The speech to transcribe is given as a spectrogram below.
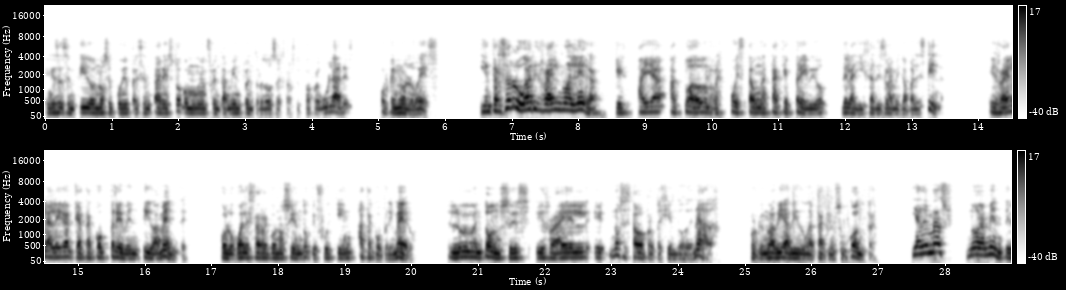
En ese sentido, no se puede presentar esto como un enfrentamiento entre dos ejércitos regulares, porque no lo es. Y en tercer lugar, Israel no alega que haya actuado en respuesta a un ataque previo de la yihad islámica palestina. Israel alega que atacó preventivamente, con lo cual está reconociendo que fue quien atacó primero. Luego entonces, Israel eh, no se estaba protegiendo de nada porque no había habido un ataque en su contra. Y además, nuevamente,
